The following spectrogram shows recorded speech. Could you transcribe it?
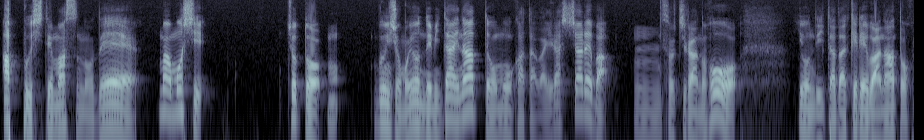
アップしてますので、まあ、もし、ちょっと文章も読んでみたいなって思う方がいらっしゃれば、うん、そちらの方を読んでいただければなと。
